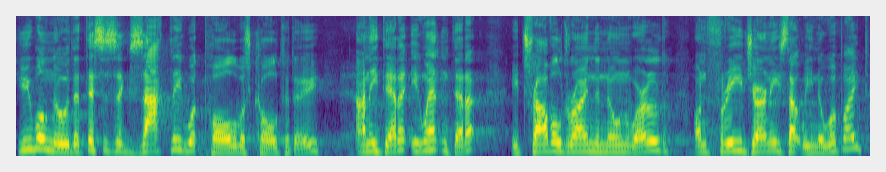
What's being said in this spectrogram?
you will know that this is exactly what Paul was called to do. And he did it. He went and did it. He traveled around the known world on three journeys that we know about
